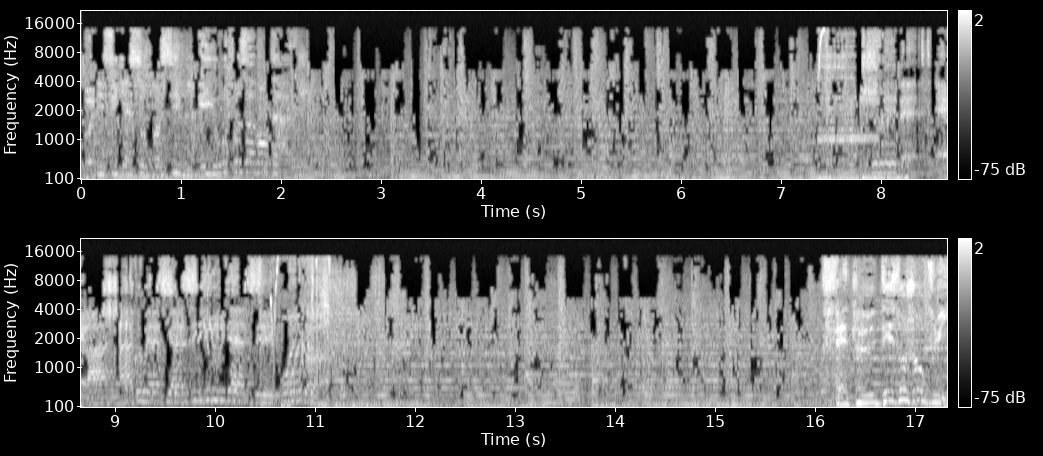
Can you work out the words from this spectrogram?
bonification possible et autres avantages. Je répète, RH à commercial. Faites-le dès aujourd'hui.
